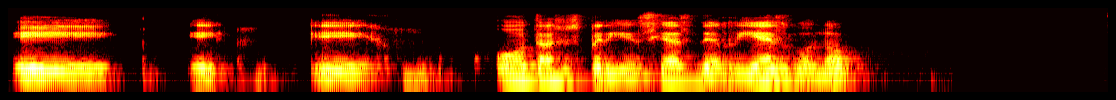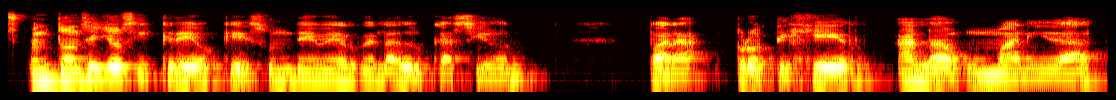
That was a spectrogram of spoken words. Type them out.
eh, eh, eh, otras experiencias de riesgo, ¿no? Entonces yo sí creo que es un deber de la educación para proteger a la humanidad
